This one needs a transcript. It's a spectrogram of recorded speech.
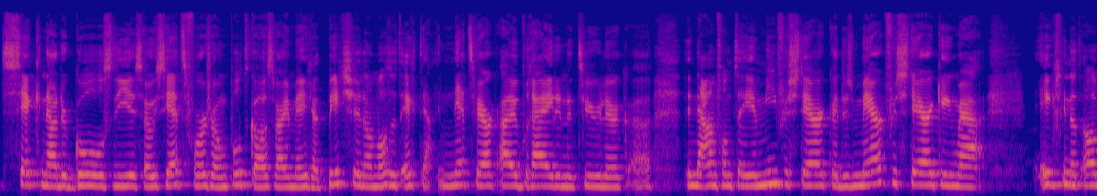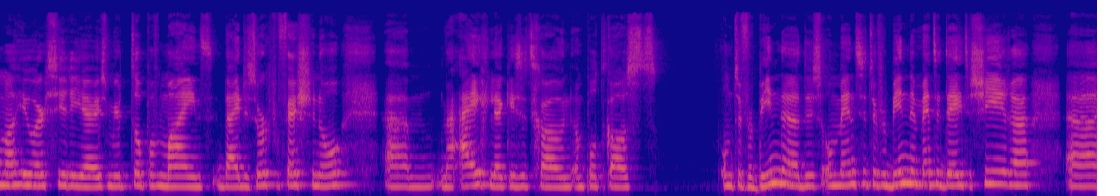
sec, naar de goals die je zo zet voor zo'n podcast waar je mee gaat pitchen, dan was het echt ja, netwerk uitbreiden natuurlijk. Uh, de naam van TMI versterken, dus merkversterking. Maar ik vind dat allemaal heel erg serieus, meer top of mind bij de zorgprofessional. Um, maar eigenlijk is het gewoon een podcast om te verbinden. Dus om mensen te verbinden met het detacheren. Uh,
